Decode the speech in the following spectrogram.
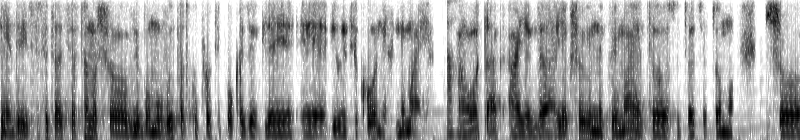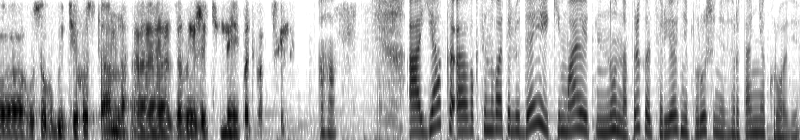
Ні, дивіться, ситуація в тому, що в будь-якому випадку протипоказів для е, віл-інфікованих немає. Ага. О, так. А як да, а якщо він не приймає, то ситуація в тому, що усугубить його стан е, залежить не від вакцини. Ага. А як е, вакцинувати людей, які мають, ну, наприклад, серйозні порушення згортання крові?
